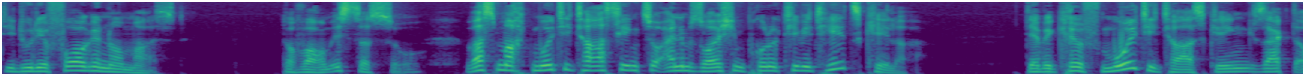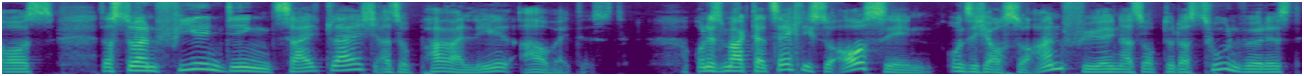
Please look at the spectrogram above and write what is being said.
die du dir vorgenommen hast. Doch warum ist das so? Was macht Multitasking zu einem solchen Produktivitätskiller? Der Begriff Multitasking sagt aus, dass du an vielen Dingen zeitgleich, also parallel arbeitest. Und es mag tatsächlich so aussehen und sich auch so anfühlen, als ob du das tun würdest,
